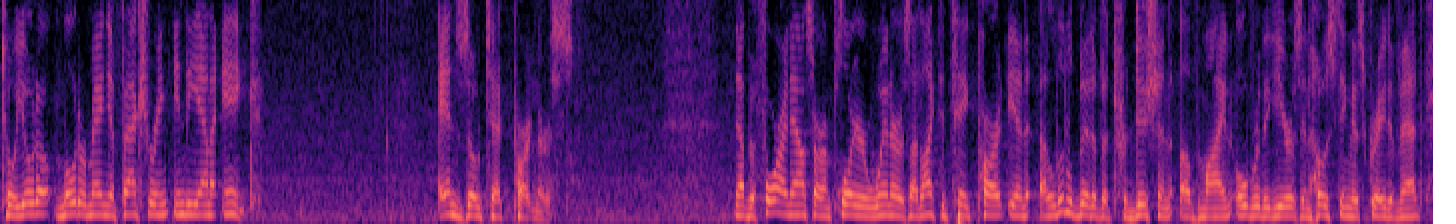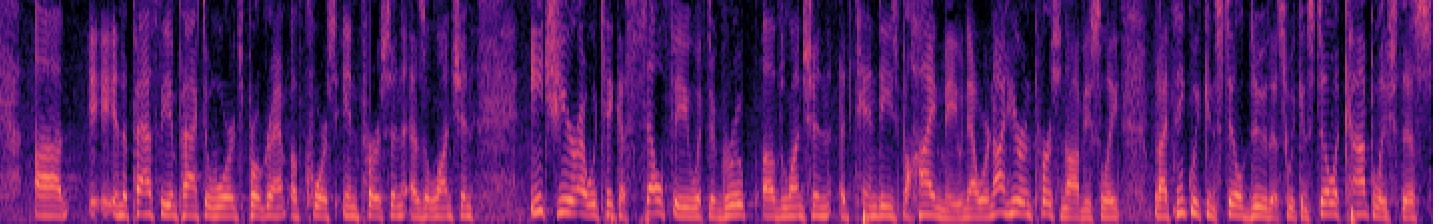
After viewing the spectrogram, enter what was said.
Toyota Motor Manufacturing Indiana Inc., and Zotec Partners. Now, before I announce our employer winners, I'd like to take part in a little bit of a tradition of mine over the years in hosting this great event. Uh, in the past, the Impact Awards program, of course, in person as a luncheon. Each year, I would take a selfie with the group of luncheon attendees behind me. Now, we're not here in person, obviously, but I think we can still do this. We can still accomplish this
